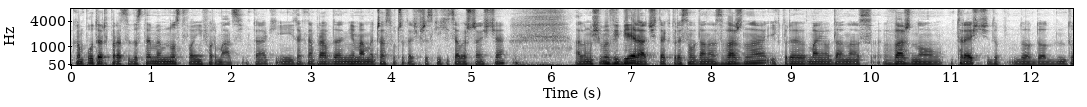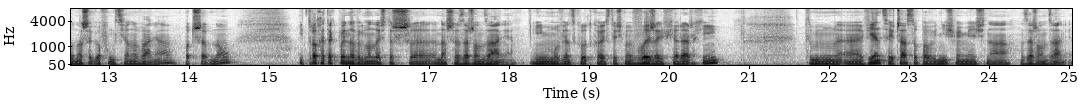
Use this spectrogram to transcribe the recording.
komputer w pracy dostajemy mnóstwo informacji, tak? I tak naprawdę nie mamy czasu czytać wszystkich i całe szczęście, ale musimy wybierać te, które są dla nas ważne i które mają dla nas ważną treść do, do, do, do naszego funkcjonowania, potrzebną. I trochę tak powinno wyglądać też e, nasze zarządzanie. I mówiąc krótko, jesteśmy wyżej w hierarchii, tym e, więcej czasu powinniśmy mieć na zarządzanie.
